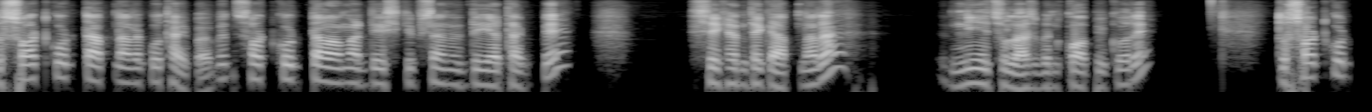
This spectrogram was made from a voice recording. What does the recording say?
তো শর্টকোডটা আপনারা কোথায় পাবেন? শর্টকোডটাও আমার ডিসক্রিপশানে দেওয়া থাকবে। সেখান থেকে আপনারা নিয়ে চলে আসবেন কপি করে। তো শর্টকোড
